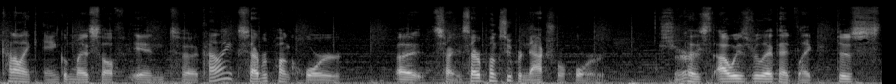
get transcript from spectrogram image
kind of like angled myself into kind of like cyberpunk horror. Uh, sorry, cyberpunk supernatural horror Sure. because I always really like that. Like, there's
